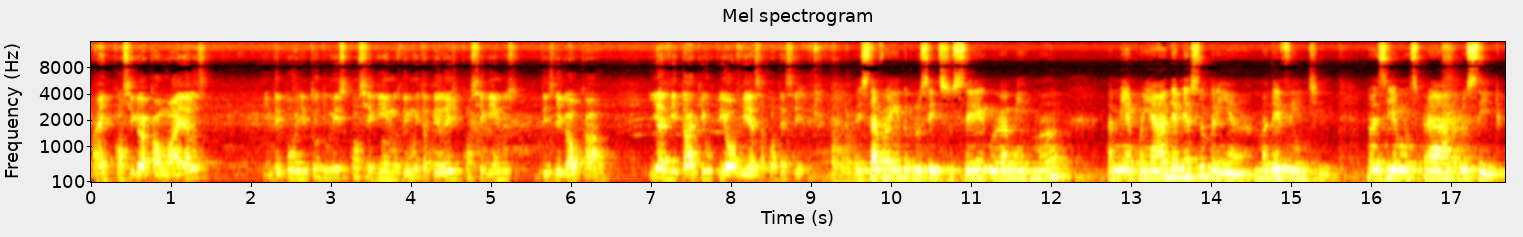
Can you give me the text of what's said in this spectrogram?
a gente conseguiu acalmar elas. E depois de tudo isso, conseguimos, de muita peleja, conseguimos desligar o carro e evitar que o pior viesse a acontecer. Eu estava indo para o sítio Sossego, eu, a minha irmã, a minha cunhada e a minha sobrinha, uma D20. Nós íamos para o sítio.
